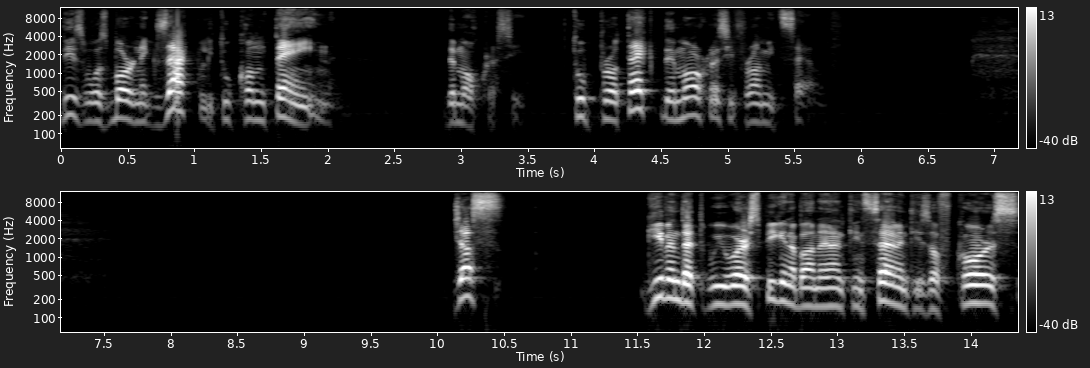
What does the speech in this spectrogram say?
this was born exactly to contain democracy, to protect democracy from itself. Just given that we were speaking about the 1970s, of course,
